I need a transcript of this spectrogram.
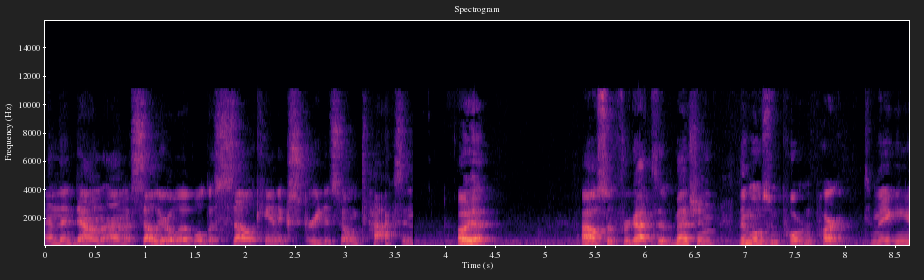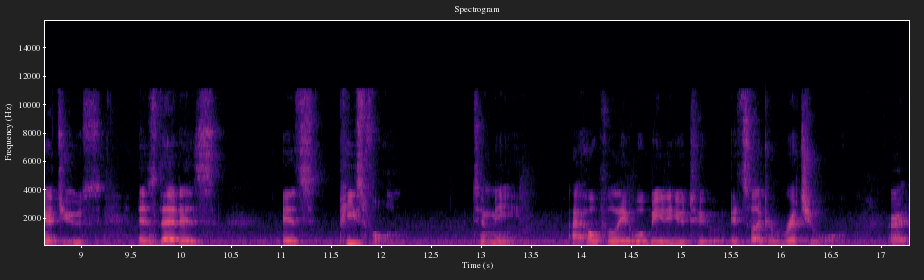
And then down on a cellular level, the cell can't excrete its own toxin. Oh, yeah. I also forgot to mention the most important part to making a juice is that is it's peaceful to me. I hopefully it will be to you too. It's like a ritual, right?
